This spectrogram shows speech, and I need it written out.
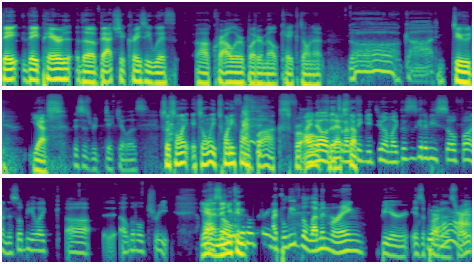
they they pair the batshit crazy with uh, Crowler buttermilk cake donut, Oh God, dude. Yes, this is ridiculous. so it's only it's only twenty five bucks for all. I know for that's that what stuff. I'm thinking too. I'm like, this is gonna be so fun. This will be like uh, a little treat. Yeah, and then you can I believe the lemon meringue beer is a part of this, right?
